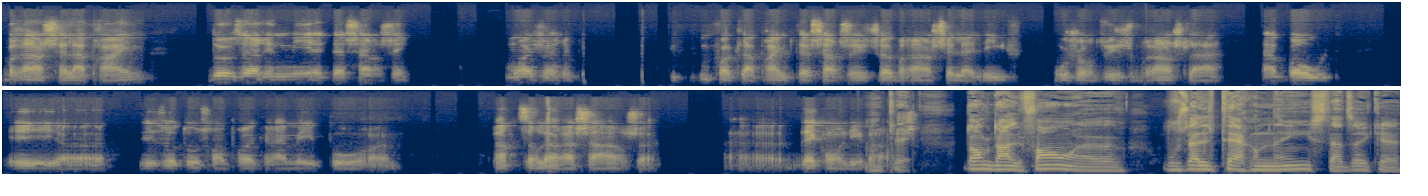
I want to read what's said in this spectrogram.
branchait la prime. Deux heures et demie, elle était chargée. Moi, j'arrive. Une fois que la prime était chargée, je branchais la livre. Aujourd'hui, je branche la, la Bolt et euh, les autos sont programmés pour euh, partir leur recharge euh, dès qu'on les branche. Donc, dans le fond, vous alternez, c'est-à-dire que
